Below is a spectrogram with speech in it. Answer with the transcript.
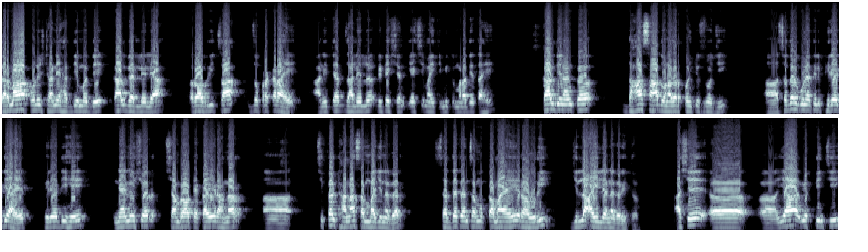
करमाळा पोलीस ठाणे हद्दीमध्ये काल घडलेल्या रॉबरीचा जो प्रकार आहे आणि त्यात झालेलं डिटेक्शन याची माहिती मी तुम्हाला देत आहे. काल दिनांक दहा सहा दोन हजार पंचवीस रोजी सदर गुन्ह्यातील फिर्यादी आहेत. फिर्यादी हे ज्ञानेश्वर शामराव टेकाळे राहणार चिकलठाणा संभाजीनगर सध्या त्यांचा मुक्काम आहे राहुरी जिल्हा अहिल्यानगर इथं. असे या व्यक्तींची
